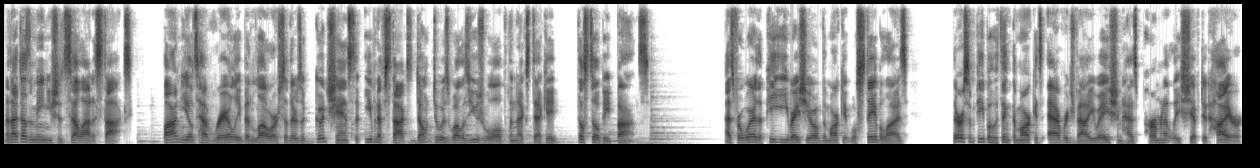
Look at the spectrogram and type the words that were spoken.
Now, that doesn't mean you should sell out of stocks bond yields have rarely been lower, so there's a good chance that even if stocks don't do as well as usual over the next decade, they'll still beat bonds. As for where the PE ratio of the market will stabilize, there are some people who think the market's average valuation has permanently shifted higher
